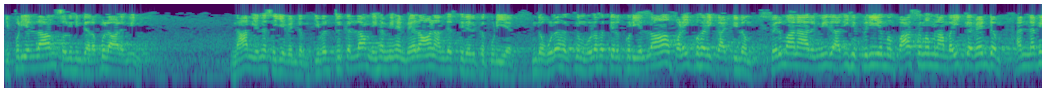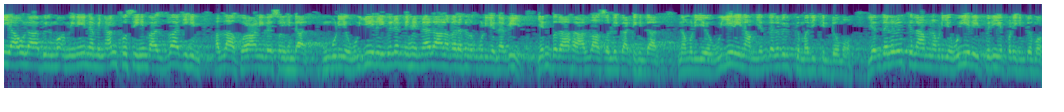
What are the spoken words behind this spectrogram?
இப்படியெல்லாம் சொல்கின்ற ரபுல் ஆலமீன் நாம் என்ன செய்ய வேண்டும்? இவற்றுக்கெல்லாம் மிக மிக மேலான அந்தஸ்தில் இருக்கக்கூடிய இந்த உலகத்தும் உலகத்தில் எல்லா படைப்புகளை காட்டிலும் பெருமானார் மீது அதிக பிரியமும் பாசமும் நாம் வைக்க வேண்டும். அந்நபி அவுலாபில் மின் அன்புசிஹிம் அஸ்வாஜிஹிம் அல்லாஹ் குரானிலே சொல்கின்றான் உங்களுடைய உயிரை விட மிக மேலானவர்கள் உங்களுடைய நபி என்பதாக அல்லாஹ் சொல்லி காட்டுகின்றான். நம்முடைய உயிரை நாம் எந்த அளவிற்கு மதிக்கின்றோமோ எந்த அளவிற்கு நாம் நம்முடைய உயிரை பிரியப்படுகின்றோமோ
